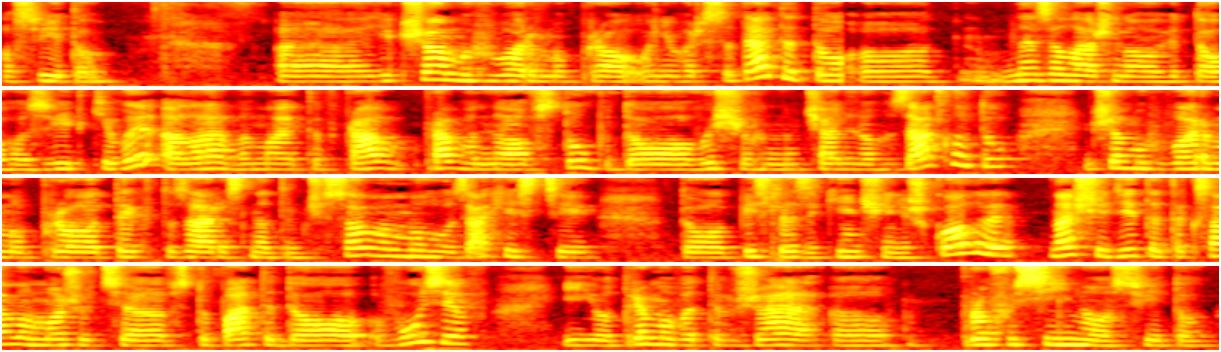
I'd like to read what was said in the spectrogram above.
освіту. Е, Якщо ми говоримо про університети, то е, незалежно від того, звідки ви, але ви маєте право на вступ до вищого навчального закладу. Якщо ми говоримо про тих, хто зараз на тимчасовому захисті, то після закінчення школи наші діти так само можуть е, вступати до вузів і отримувати вже професійну освіту.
